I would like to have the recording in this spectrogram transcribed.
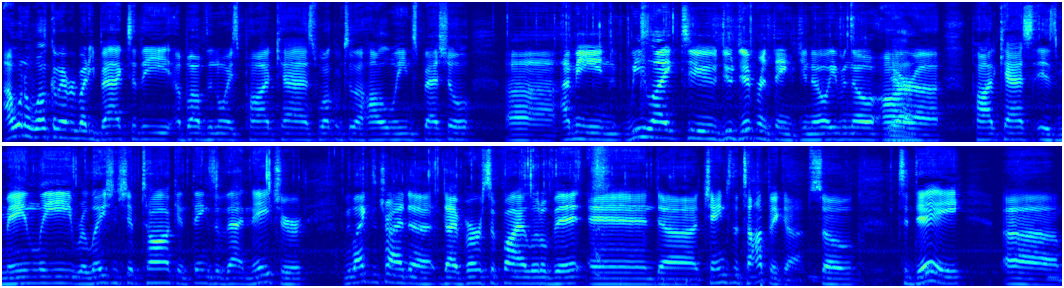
I want to welcome everybody back to the Above the Noise podcast. Welcome to the Halloween special. Uh, I mean, we like to do different things, you know, even though our Yeah. uh, podcast is mainly relationship talk and things of that nature. We like to try to diversify a little bit and uh, change the topic up. So today, um,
